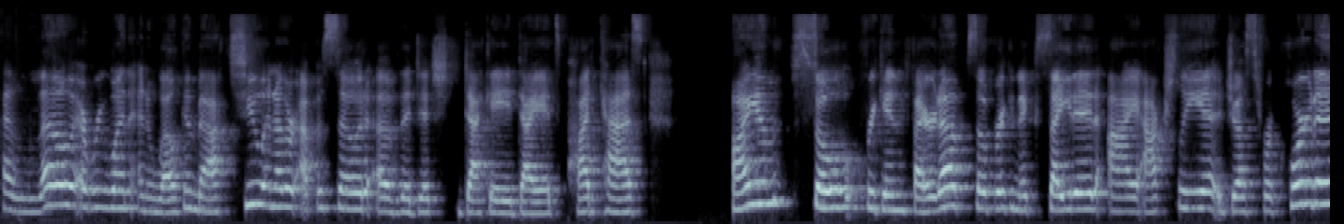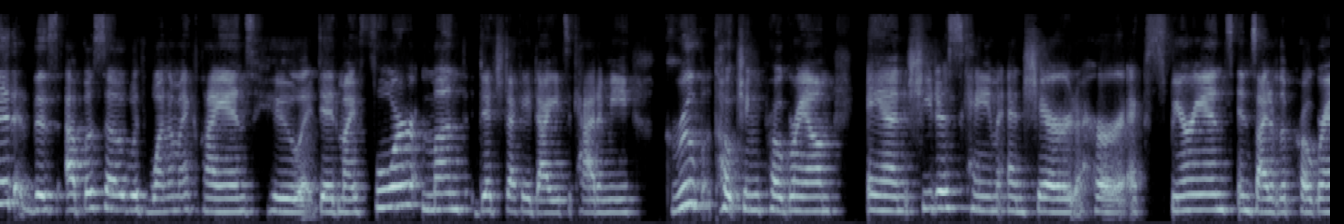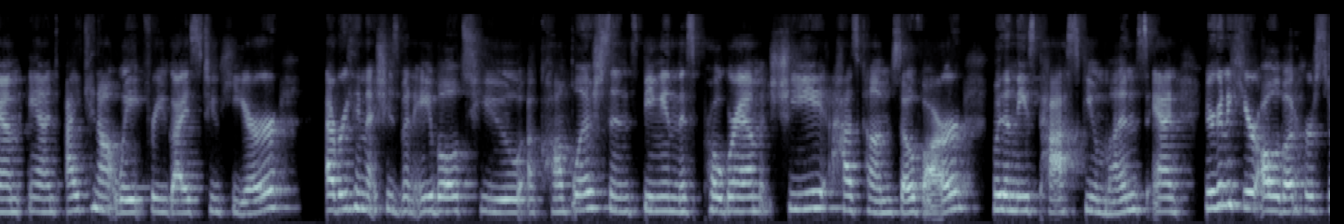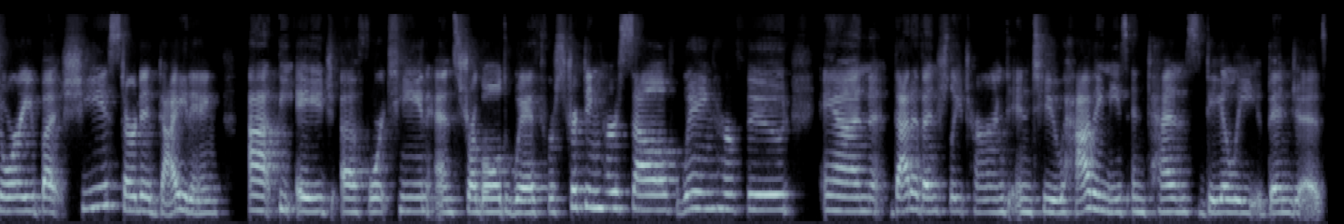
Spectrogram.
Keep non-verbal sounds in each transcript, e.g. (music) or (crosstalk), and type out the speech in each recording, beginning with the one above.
Hello, everyone, and welcome back to another episode of the Ditch Decade Diets podcast. I am so freaking fired up, so freaking excited. I actually just recorded this episode with one of my clients who did my four month Ditch Decade Diets Academy group coaching program. And she just came and shared her experience inside of the program. And I cannot wait for you guys to hear everything that she's been able to accomplish since being in this program. She has come so far within these past few months, and you're going to hear all about her story. But she started dieting at the age of 14 and struggled with restricting herself, weighing her food. And that eventually turned into having these intense daily binges.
